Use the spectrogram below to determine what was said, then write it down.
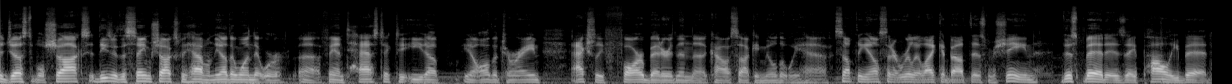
adjustable shocks. These are the same shocks we have on the other one that were uh, fantastic to eat up you know, all the terrain. Actually far better than the Kawasaki Mule that we have. Something else that I really like about this machine, this bed is a poly bed.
